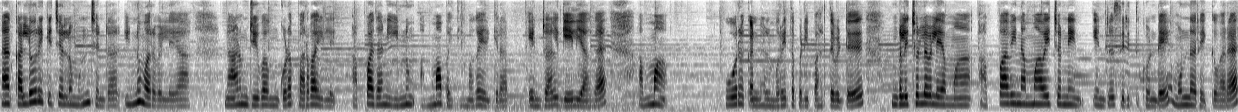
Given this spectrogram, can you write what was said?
நான் கல்லூரிக்கு செல்லும் முன் சென்றார் இன்னும் வரவில்லையா? நானும் ஜீவாவும் கூட பரவாயில்லை. அப்பா தான் இன்னும் அம்மா பைத்தியமாக இருக்கிறார் என்றால் கேலியாக. அம்மா ஓரக்கண்ணால் முறைத்தபடி பார்த்துவிட்டு உங்களை சொல்லவில்லை அம்மா அப்பாவின் அம்மாவை சொன்னேன் என்று சிரித்துக்கொண்டே முன்னறைக்கு வர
